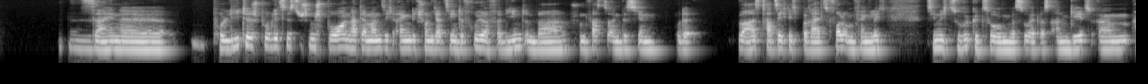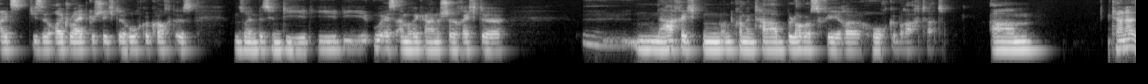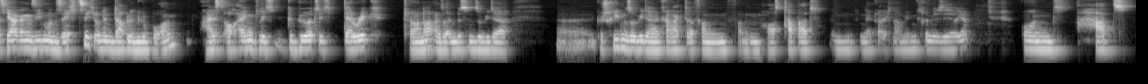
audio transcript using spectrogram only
seine politisch-publizistischen Sporen hat der Mann sich eigentlich schon Jahrzehnte früher verdient und war schon fast so ein bisschen, oder war es tatsächlich bereits vollumfänglich, ziemlich zurückgezogen, was so etwas angeht, ähm, als diese Alt-Right-Geschichte hochgekocht ist und so ein bisschen die, die, die US-amerikanische rechte äh, Nachrichten- und Kommentar-Blogosphäre hochgebracht hat. Ähm, Turner ist Jahrgang 67 und in Dublin geboren. Heißt auch eigentlich gebürtig Derek Turner, also ein bisschen so wie der, äh, geschrieben so wie der Charakter von, von Horst Tappert in, in der gleichnamigen Krimiserie. Und hat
